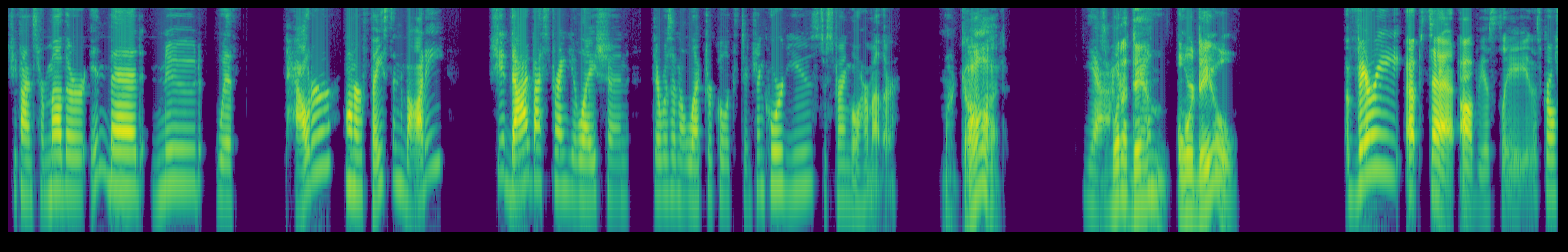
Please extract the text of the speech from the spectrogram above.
she finds her mother in bed, nude, with powder on her face and body. She had died by strangulation. There was an electrical extension cord used to strangle her mother. My God. Yeah. What a damn ordeal. very upset, obviously. This girl's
